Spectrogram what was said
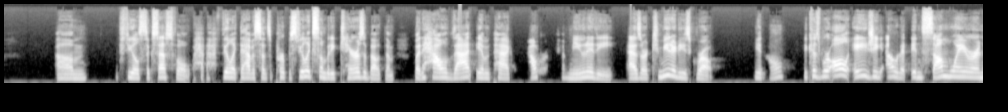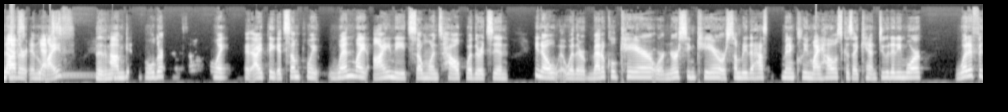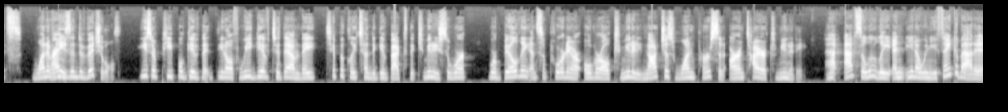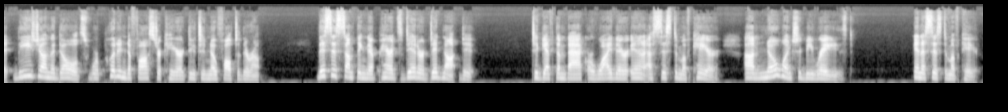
um, feel successful, ha- feel like they have a sense of purpose, feel like somebody cares about them, but how that impacts our community as our communities grow. you know, because we're all aging out in some way or another Yes, in yes. life. Mhm. I'm getting older. At some point, I think at some point, when might I need someone's help, whether it's in, you know, whether medical care or nursing care or somebody that has to come in and clean my house because I can't do it anymore? What if it's one of Right. these individuals? These are people give that, you know, if we give to them, they typically tend to give back to the community. So we're, we're building and supporting our overall community, not just one person, our entire community. Absolutely. And, you know, when you think about it, these young adults were put into foster care due to no fault of their own. This is something their parents did or did not do to get them back or why they're in a system of care. Um, no one should be raised in a system of care.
